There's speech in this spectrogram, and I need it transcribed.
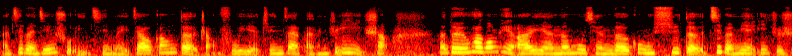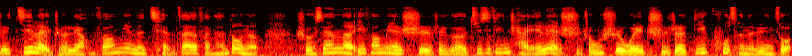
那基本金属以及煤焦钢的涨幅也均在百分之一以上。那对于化工品而言呢，目前的供需的基本面一直是积累着两方面的潜在的反弹动能。首先呢，一方面是这个聚气厅产业链始终是维持着低库存的运作，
